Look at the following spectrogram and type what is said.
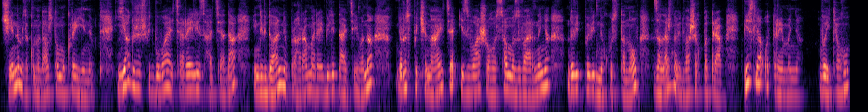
чинним законодавством України. Як же ж відбувається реалізація да, індивідуальної програми реабілітації? Вона розпочинається із вашого самозвернення до відповідних установ залежно від ваших потреб. Після отримання витягу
